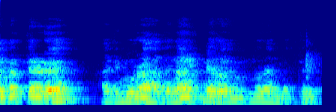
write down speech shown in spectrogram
ಎಂಬತ್ತೆರಡು? ಹದಿಮೂರ ಹದಿನಾಲ್ಕನೇ ನೂರ ಎಂಬತ್ತೆರಡು.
